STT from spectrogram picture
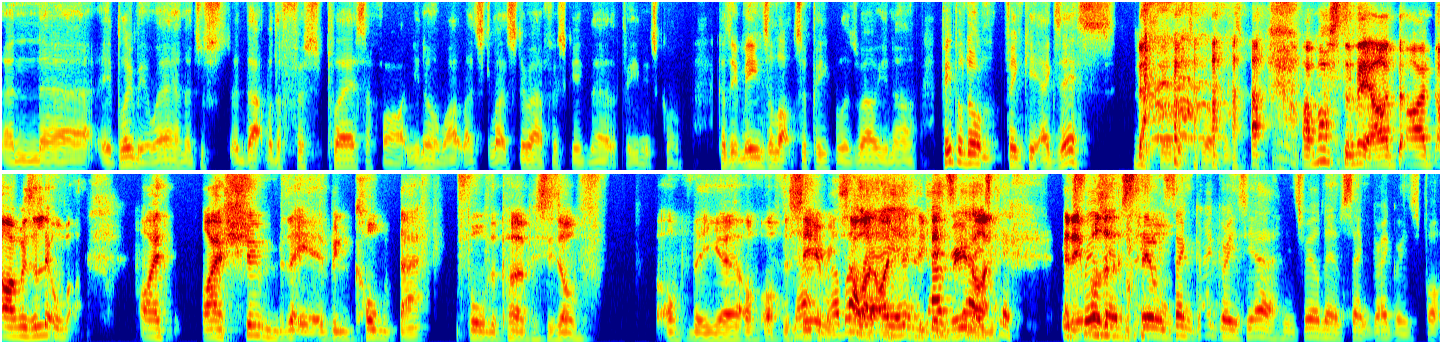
and uh, it blew me away. And I just that was the first place I thought, you know what, let's let's do our first gig there at the Phoenix Club because it means a lot to people as well. You know, people don't think it exists. I must admit, I, I, I was a little, I, I assumed that it had been called that for the purposes of, of the, uh, of, of the No, series. well, so I, I didn't realise. it's- and it wasn't until- St Gregory's. Yeah, his real name's St Gregory's, but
